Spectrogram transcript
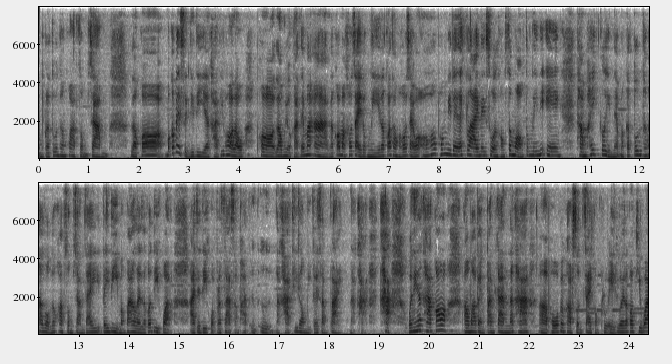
มณ์ กระตุ้นทั้งความทรงจำแล้วก็มันก็เป็นสิ่งดีๆอะค่ะ ที่พอเราพอเรามีโอกาสได้มาอ่าน แล้วก็มาเข้าใจตรงนี้ แล้วก็ทำความเข้าใจว่าอ๋อเพราะมีใบกลายในส่วนของสมองตรงนี้นี่เองทำให้กลิ่นเนี่ยมันกระตุ้นทั้งอารมณ์และความทรงจำได้ได้ดีมากๆเลย แล้วก็ดีกว่าอาจจะดีกว่าประสาทสัมผัสอื่น ๆนะคะ ที่เรามีด้วยซ้ำไปนะคะค่ะ วันนี้นะคะก็เอามาแบ่งปันกันนะคะเพราะว่าเป็นความสนใจของครูเอด้วย แล้วก็คิดว่า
